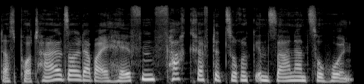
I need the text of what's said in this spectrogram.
Das Portal soll dabei helfen, Fachkräfte zurück ins Saarland zu holen.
